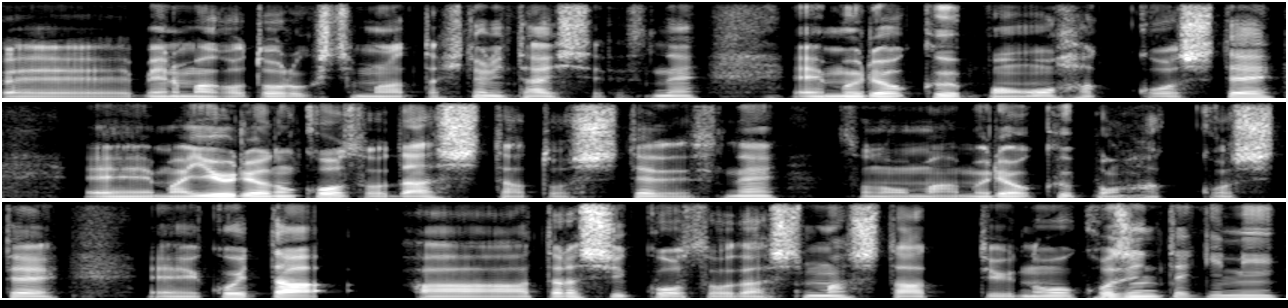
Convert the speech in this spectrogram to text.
えー、メルマガを登録してもらった人に対してですね、えー、無料クーポンを発行して、えーまあ、有料のコースを出したとしてですねその、まあ、無料クーポンを発行して、えー、こういったあ新しいコースを出しましたっていうのを個人的に、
